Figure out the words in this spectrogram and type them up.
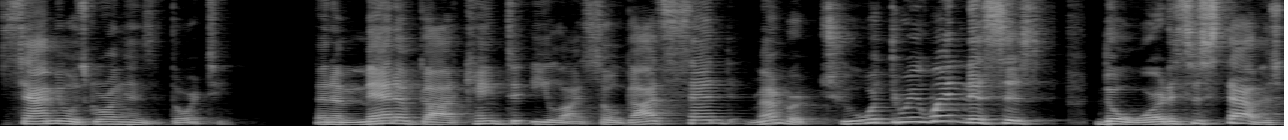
Samuel was growing in his authority. Then a man of God came to Eli. So God sent, remember, two or three witnesses. The word is established.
